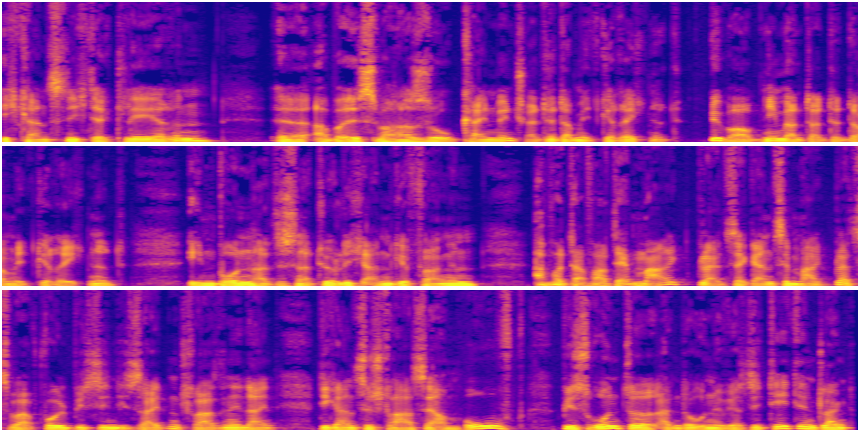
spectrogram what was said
ich kann es nicht erklären, äh, aber es war so. Kein Mensch hatte damit gerechnet. Überhaupt niemand hatte damit gerechnet. In Bonn hat es natürlich angefangen, aber da war der Marktplatz, der ganze Marktplatz war voll bis in die Seitenstraßen hinein, die ganze Straße am Hof bis runter an der Universität entlang.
